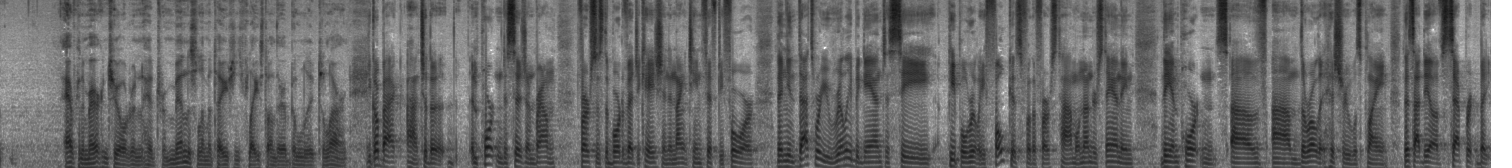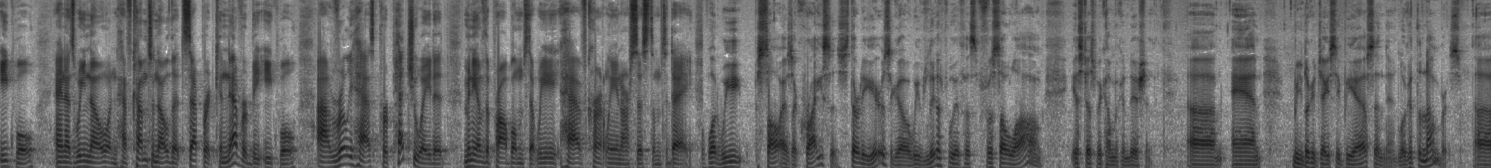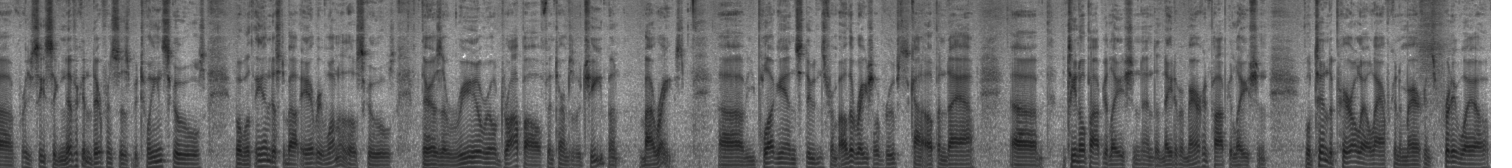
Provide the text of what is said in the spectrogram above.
African American children had tremendous limitations placed on their ability to learn. You go back uh, to the, the, important decision, Brown versus the Board of Education in 1954, then you, that's where you really began to see people really focus for the first time on understanding the importance of um, the role that history was playing. This idea of separate but equal, and as we know and have come to know that separate can never be equal, uh, really has perpetuated many of the problems that we have currently in our system today. What we saw as a crisis 30 years ago, we've lived with us for so long, it's just become a condition. Um, and when you look at JCPS and, and look at the numbers, uh, where you see significant differences between schools, but within just about every one of those schools, there is a real, real drop off in terms of achievement by race. Uh, you plug in students from other racial groups, it's kind of up and down. Uh, Latino population and the Native American population will tend to parallel African Americans pretty well.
